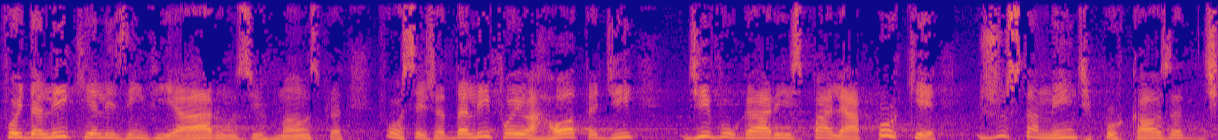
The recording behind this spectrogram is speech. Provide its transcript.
foi dali que eles enviaram os irmãos para, ou seja, dali foi a rota de divulgar e espalhar. Por quê? Justamente por causa de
